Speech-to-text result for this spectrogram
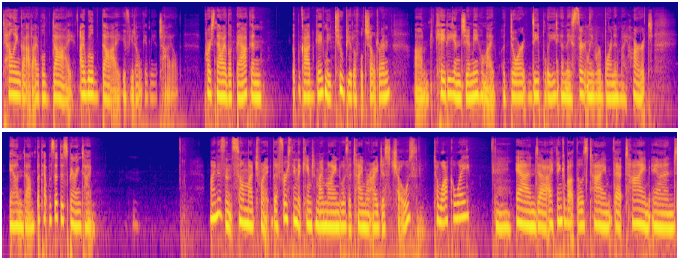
telling God, I will die. I will die if you don't give me a child. Of course, now I look back and God gave me two beautiful children, um, Katie and Jimmy, whom I adore deeply, and they certainly were born in my heart. And um, but that was a despairing time. Mine isn't so much what I, the first thing that came to my mind was a time where I just chose to walk away. And uh, I think about those time, that time, and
